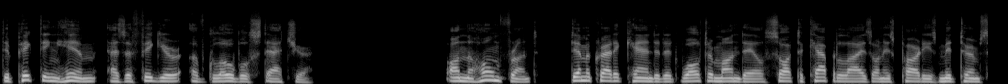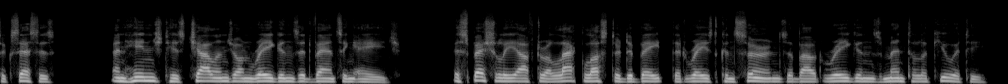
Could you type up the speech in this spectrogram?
depicting him as a figure of global stature. On the home front, Democratic candidate Walter Mondale sought to capitalize on his party's midterm successes and hinged his challenge on Reagan's advancing age, especially after a lackluster debate that raised concerns about Reagan's mental acuity.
